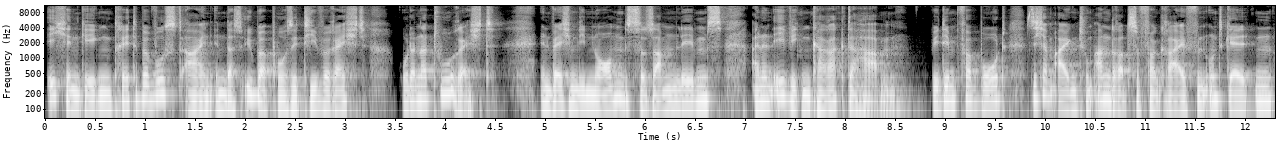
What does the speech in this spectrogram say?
Ich hingegen trete bewusst ein in das überpositive Recht oder Naturrecht, in welchem die Normen des Zusammenlebens einen ewigen Charakter haben, wie dem Verbot, sich am Eigentum anderer zu vergreifen und gelten,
